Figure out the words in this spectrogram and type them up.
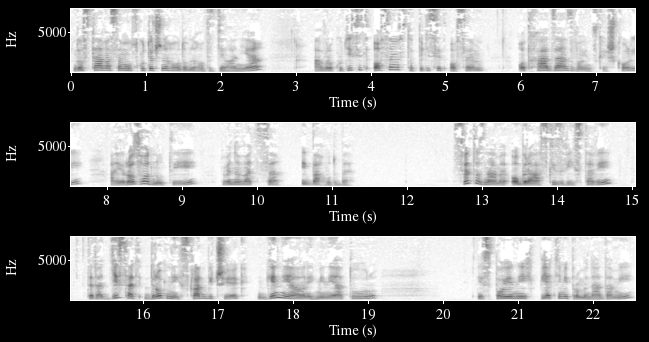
dostáva sa mu skutočného hudobného vzdelania a v roku 1858 odchádza z vojenskej školy a je rozhodnutý venovať sa iba hudbe. Svetoznáme obrázky z výstavy, teda 10 drobných skladbičiek geniálnych miniatúr je spojených piatimi promenádami.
